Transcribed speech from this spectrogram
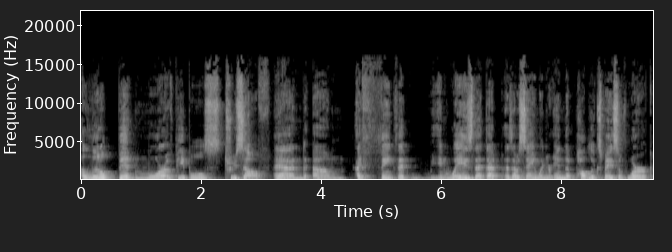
a little bit more of people's true self yeah. and um, i think that in ways that that as i was saying when you're in the public space of work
